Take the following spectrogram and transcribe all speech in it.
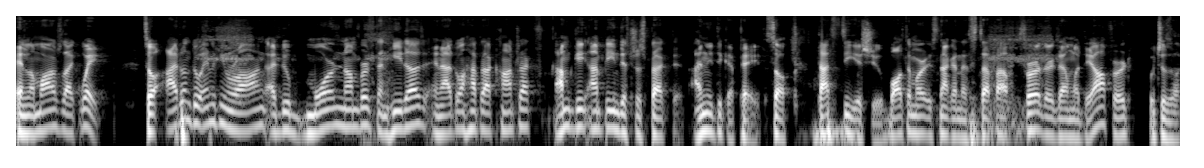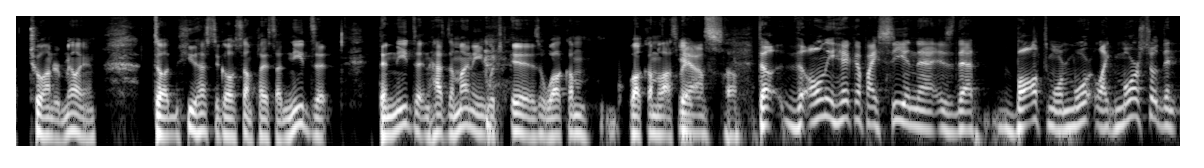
And Lamar's like, wait, so I don't do anything wrong. I do more numbers than he does, and I don't have that contract. I'm I'm being disrespected. I need to get paid. So that's the issue. Baltimore is not going to step out further than what they offered, which is like 200 million. So he has to go someplace that needs it, that needs it, and has the money, which is welcome, welcome Las Vegas. Yeah. So. The the only hiccup I see in that is that Baltimore, more like more so than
